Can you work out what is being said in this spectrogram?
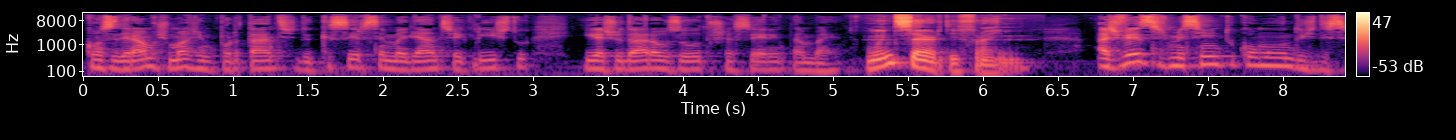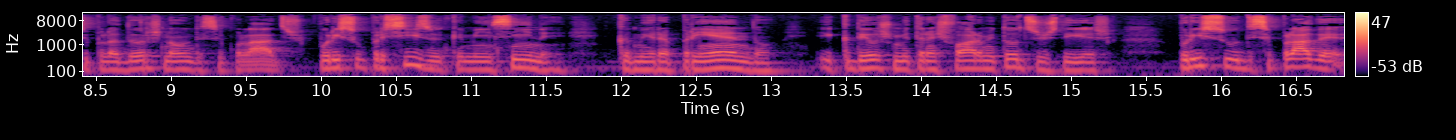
consideramos mais importantes do que ser semelhantes a Cristo e ajudar aos outros a serem também. Muito certo, Efraim. Às vezes me sinto como um dos discipuladores não discipulados, por isso preciso que me ensinem, que me repreendam e que Deus me transforme todos os dias. Por isso o discipulado é,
